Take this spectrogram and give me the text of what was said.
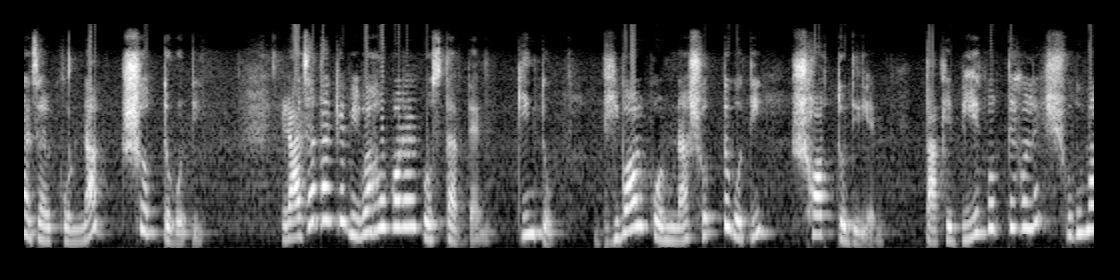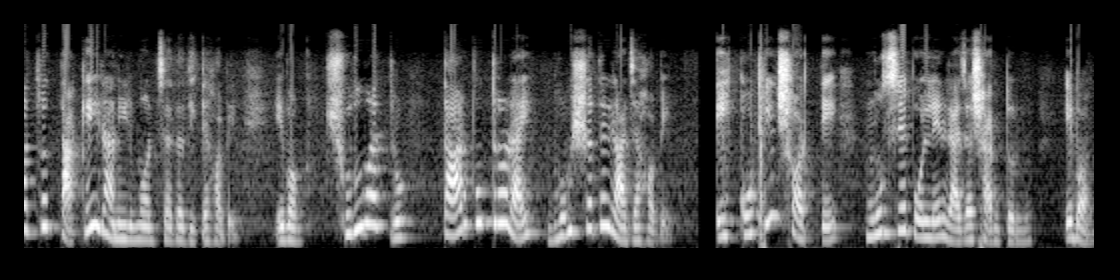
রাজার কন্যা সত্যবতী। রাজা তাকে বিবাহ করার প্রস্তাব দেন, কিন্তু ধীবর কন্যা সত্যবতী শর্ত দিলেন, তাকে বিয়ে করতে হলে শুধুমাত্র তাকেই রানীর মর্যাদা দিতে হবে এবং শুধুমাত্র তার পুত্ররাই ভবিষ্যতের রাজা হবে। এই কঠিন শর্তে মুচড়ে পড়লেন রাজা শান্তনু। এবং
